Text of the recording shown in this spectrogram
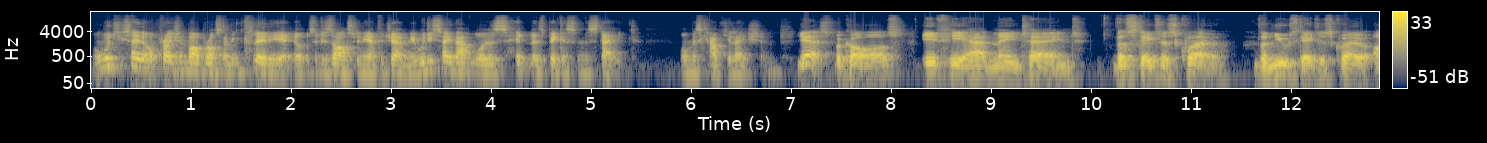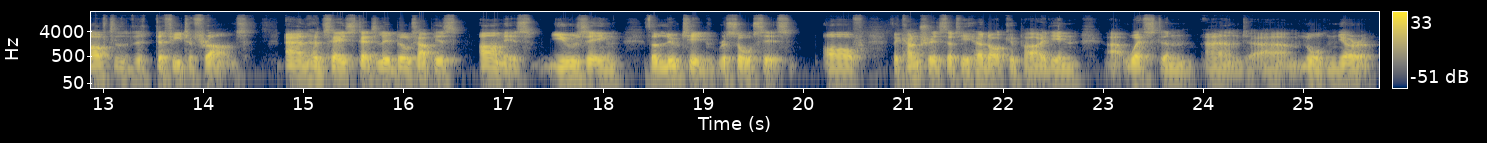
Well, would you say that Operation Barbarossa, I mean, clearly it, it was a disaster in the end for Germany, would you say that was Hitler's biggest mistake? or miscalculation? Yes, because if he had maintained the status quo, the new status quo after the de- defeat of France, and had, say, steadily built up his armies using the looted resources of the countries that he had occupied in uh, Western and um, Northern Europe,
